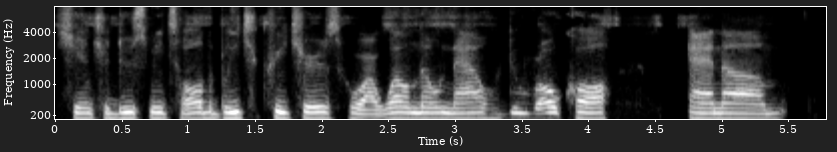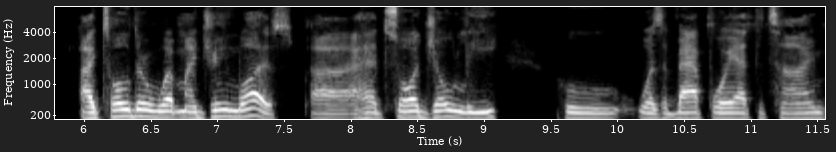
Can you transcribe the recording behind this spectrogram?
She introduced me to all the bleacher creatures who are well known now, who do roll call. And um, I told her what my dream was. Uh, I had saw Joe Lee, who was a bat boy at the time,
